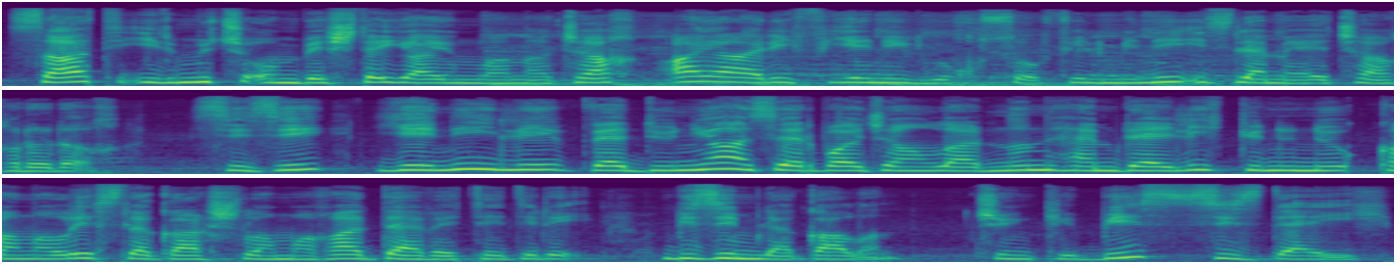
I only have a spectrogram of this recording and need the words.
saat 23:15-də yayımlanacaq Ay Arif Yeni yuxusu filmini izləməyə çağırırıq. Sizi yeni ili və dünya Azərbaycanlılarının həmrəylik gününü Kanal S ilə qarşılamağa dəvət edirik. Bizimlə qalın, çünki biz sizdəyik.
